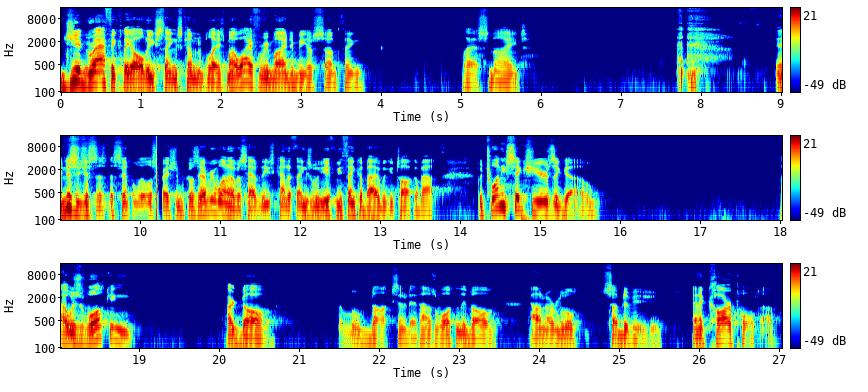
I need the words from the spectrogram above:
geographically, all these things come into place. My wife reminded me of something last night. and this is just a, a, simple illustration because every one of us have these kind of things. We, if we think about it, we could talk about. But 26 years ago, I was walking our dog, a little dachshund. I was walking the dog out in our little subdivision, and a car pulled up.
